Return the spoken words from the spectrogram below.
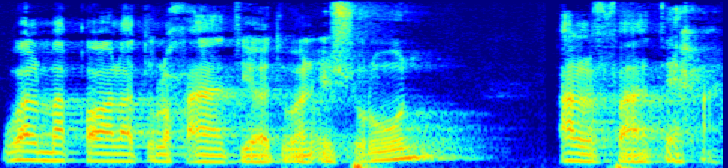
Wal maqalatul hadiyatu wan isrun al fatihah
